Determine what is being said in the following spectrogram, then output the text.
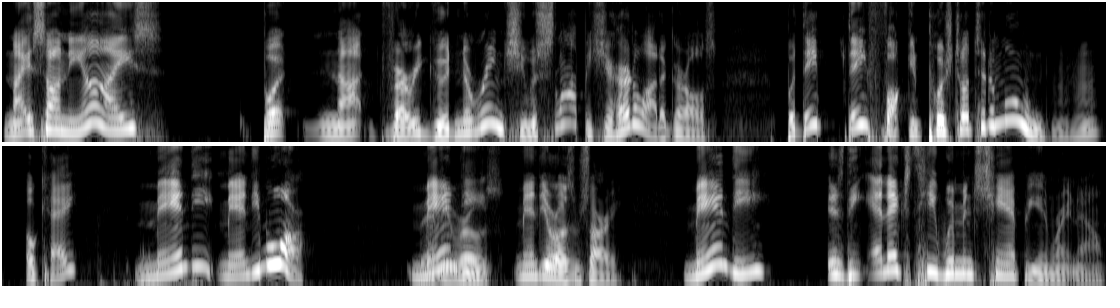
Nice on the eyes, but not very good in the ring. She was sloppy. She hurt a lot of girls. But they they fucking pushed her to the moon. Mm-hmm. Okay? Mandy Mandy Moore. Mandy Mandy Rose. Mandy Rose, I'm sorry. Mandy is the NXT women's champion right now.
